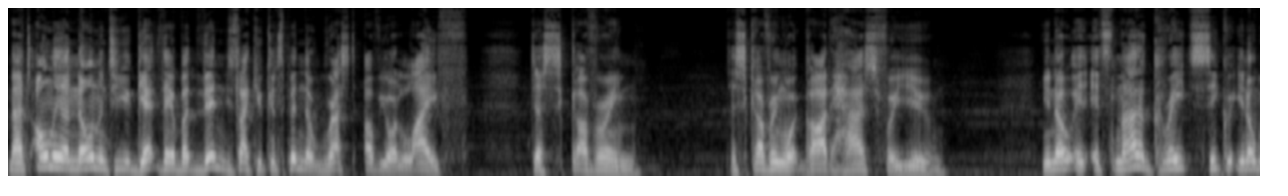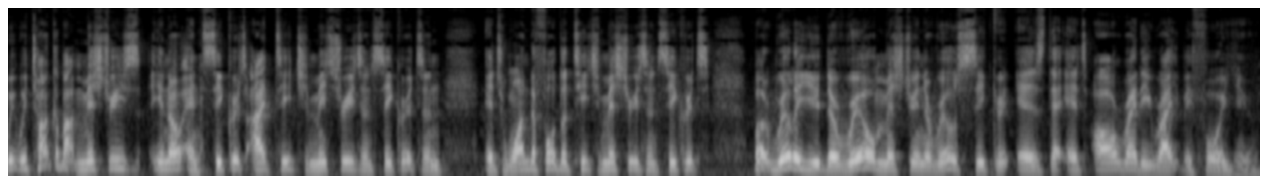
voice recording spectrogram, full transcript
Now, it's only unknown until you get there, but then it's like you can spend the rest of your life discovering, discovering what God has for you. You know, it, it's not a great secret. You know, we, we talk about mysteries, you know, and secrets. I teach mysteries and secrets, and it's wonderful to teach mysteries and secrets. But really, you, the real mystery and the real secret is that it's already right before you.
